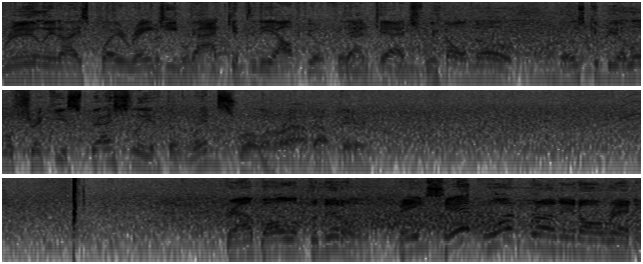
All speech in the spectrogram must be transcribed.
really nice play ranging back into the outfield for that catch. We all know those could be a little tricky, especially if the wind's swirling around out there. Ground ball up the middle. Base hit. One run in already.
